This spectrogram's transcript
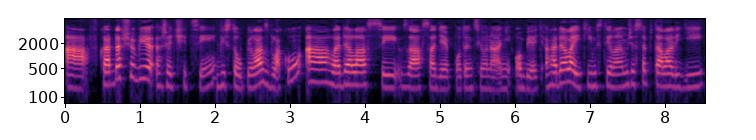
a v Kardašově řečici vystoupila z vlaku a hledala si v zásadě potenciální oběť. A hledala ji tím stylem, že se ptala lidí,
